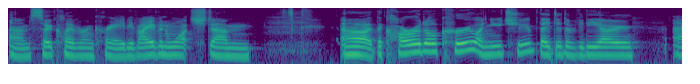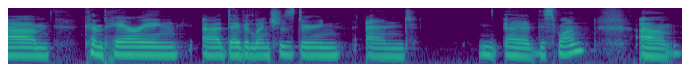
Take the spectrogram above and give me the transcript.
um, so clever and creative. I even watched um, uh, the Corridor Crew on YouTube. They did a video um, comparing uh, David Lynch's Dune and uh, this one, um,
